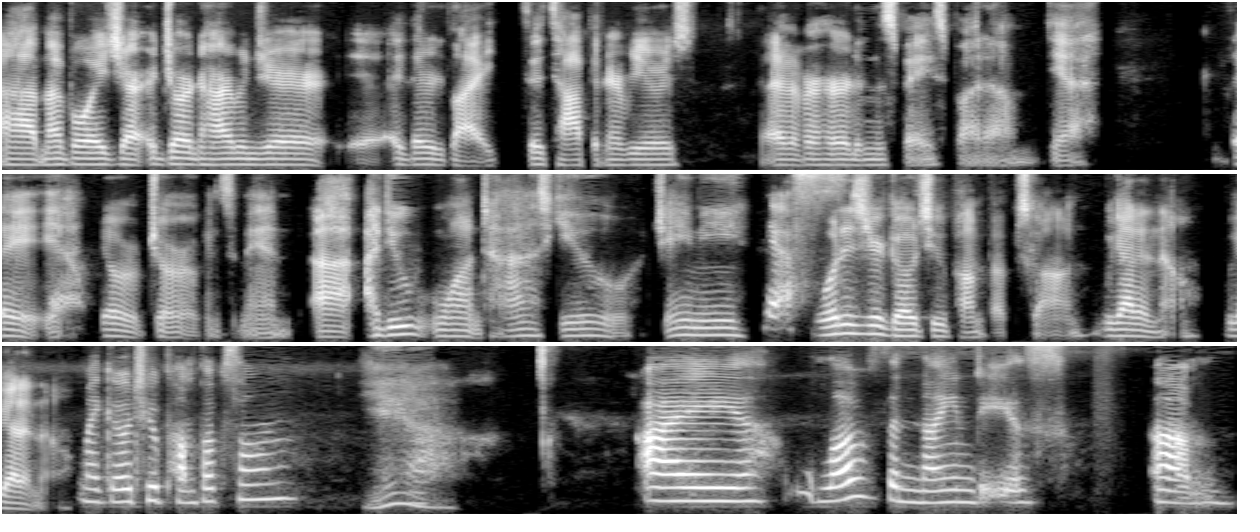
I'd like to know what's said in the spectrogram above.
uh, my boy Jordan Harbinger, eh, they're like the top interviewers I've ever heard in the space. But um, yeah, they yeah joe, joe rogan's the man. Uh, i do want to ask you jaime yes. what is your go-to pump up song? We gotta know we gotta know. My go-to pump up song? Yeah. I love the 90s um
